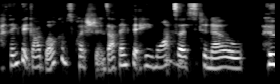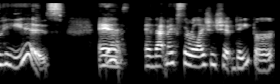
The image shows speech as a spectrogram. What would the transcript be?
i think that god welcomes questions i think that he wants us to know who he is and Yes. and that makes the relationship deeper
